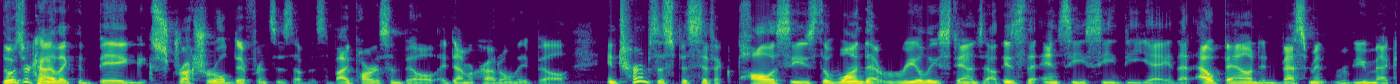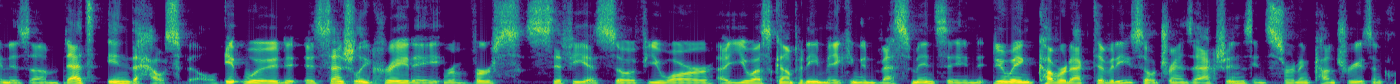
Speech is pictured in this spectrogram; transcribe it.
those are kind of like the big structural differences of this a bipartisan bill, a Democrat only bill. In terms of specific policies, the one that really stands out is the NCCDA, that outbound investment review mechanism. That's in the House bill. It would essentially create a reverse CFIUS. So if you are a US company making investments in doing covered activities, so transactions in certain countries, including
